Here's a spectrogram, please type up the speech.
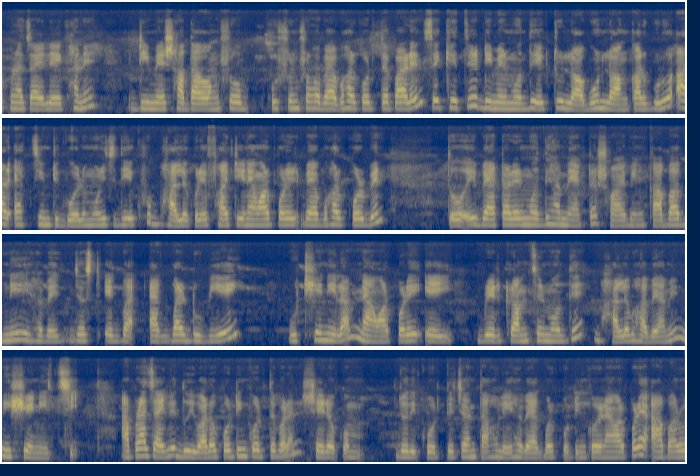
আপনারা চাইলে এখানে ডিমের সাদা অংশ কুসুম সহ ব্যবহার করতে পারেন। সেক্ষেত্রে ডিমের মধ্যে একটু লবণ, লঙ্কার গুঁড়ো আর এক চিমটি গোলমরিচ দিয়ে খুব ভালো করে ফাটিয়ে নেওয়ার পরে ব্যবহার করবেন। তো এই ব্যাটারের মধ্যে আমি একটা সয়াবিন কাবাব নিয়ে এভাবে জাস্ট একবার একবার ডুবিয়েই উঠিয়ে নিলাম। নেওয়ার পরে এই ব্রেড ক্রামসের মধ্যে ভালোভাবে আমি মিশিয়ে নিচ্ছি। আপনারা চাইলে দুইবারও কোটিং করতে পারেন, সেরকম যদি করতে চান তাহলে এইভাবে একবার কোটিং করে নেওয়ার পরে আবারও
